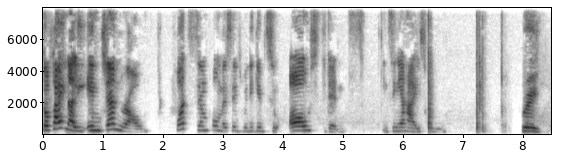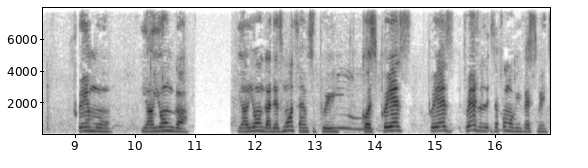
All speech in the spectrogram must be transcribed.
So finally, in general, what simple message would you give to all students in senior high school? Pray. Pray more. You are younger. You are younger. There's more time to pray. Because prayers, prayers, prayers is a form of investment.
